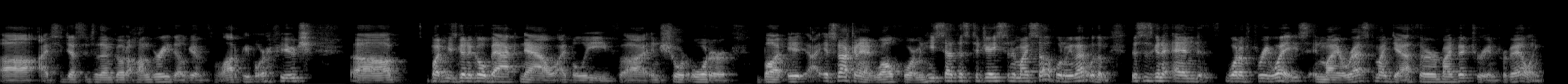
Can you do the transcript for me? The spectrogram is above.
Uh, I suggested to them go to Hungary. They'll give a lot of people refuge. Uh, but he's going to go back now, I believe, uh, in short order. But it, it's not going to end well for him. And he said this to Jason and myself when we met with him. This is going to end one of three ways: in my arrest, my death, or my victory and prevailing.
